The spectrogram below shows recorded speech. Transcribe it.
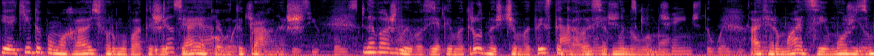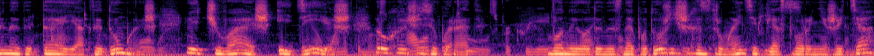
які допомагають формувати життя, якого ти прагнеш. Неважливо, з якими труднощами ти стикалася в минулому. Афірмації можуть змінити те, як ти думаєш, відчуваєш і дієш, рухаючись уперед. Вони один із найпотужніших інструментів для створення життя,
